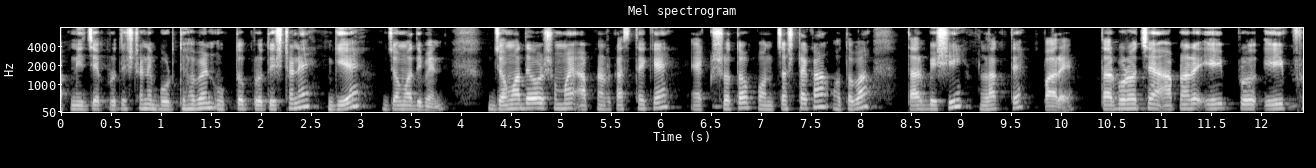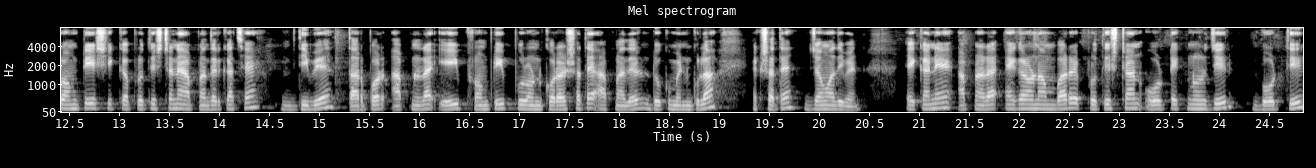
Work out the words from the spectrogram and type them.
আপনি যে প্রতিষ্ঠানে ভর্তি হবেন, উক্ত প্রতিষ্ঠানে গিয়ে জমা দিবেন। জমা দেওয়ার সময় আপনার কাছ থেকে একশত পঞ্চাশ টাকা অথবা তার বেশি লাগতে পারে। তারপর হচ্ছে আপনারা এই এই ফর্মটি শিক্ষা প্রতিষ্ঠানে আপনাদের কাছে দিবে। তারপর আপনারা এই ফর্মটি পূরণ করার সাথে আপনাদের ডকুমেন্টগুলো একসাথে জমা দিবেন। এখানে আপনারা এগারো নম্বরের প্রতিষ্ঠান ও টেকনোলজির ভর্তির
